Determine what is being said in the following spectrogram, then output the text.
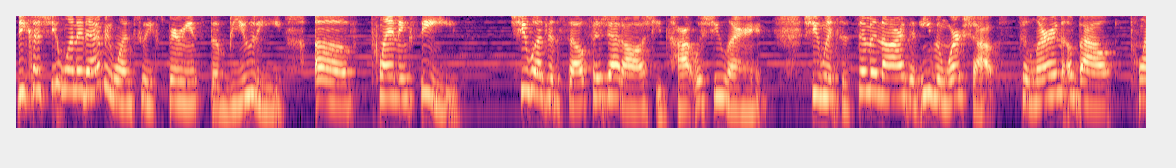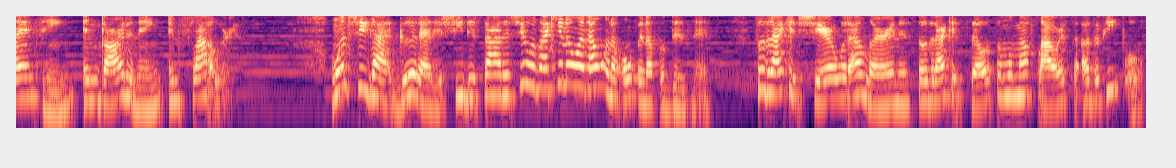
because she wanted everyone to experience the beauty of planting seeds. She wasn't selfish at all. She taught what she learned. She went to seminars and even workshops to learn about planting and gardening and flowers. Once she got good at it, she decided she was like, you know what, I want to open up a business so that I could share what I learned and so that I could sell some of my flowers to other people.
